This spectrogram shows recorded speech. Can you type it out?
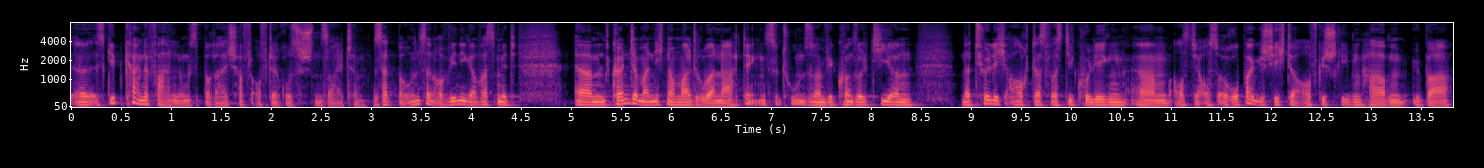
Äh, es gibt keine Verhandlungsbereitschaft auf der russischen Seite. Das hat bei uns dann auch weniger was mit, ähm, könnte man nicht nochmal drüber nachdenken zu tun, sondern wir konsultieren natürlich auch das, was die Kollegen ähm, aus der Osteuropa-Geschichte aufgeschrieben haben über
